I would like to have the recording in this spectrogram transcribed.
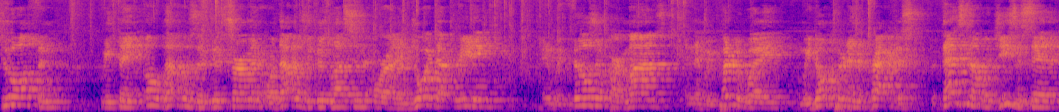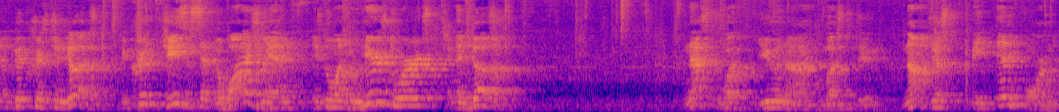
Too often, we think, oh, that was a good sermon, or that was a good lesson, or I enjoyed that reading, and it fills up our minds, and then we put it away, and we don't put it into practice. But that's not what Jesus said a good Christian does. The, Jesus said the wise man is the one who hears the words and then does them. And that's what you and I must do. Not just be informed,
